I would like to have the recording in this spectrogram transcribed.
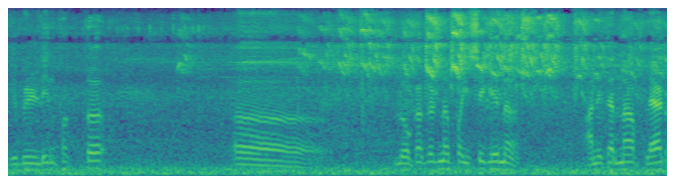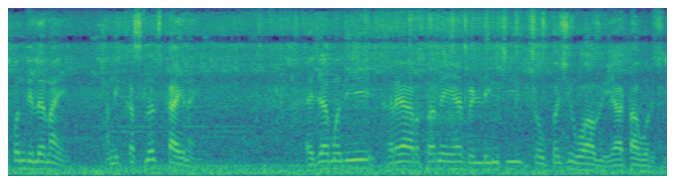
ही बिल्डिंग फक्त अ, लोकांकडनं पैसे घेणं आणि त्यांना फ्लॅट पण दिलं नाही. आणि कसलंच काही नाही. ह्याच्यामध्ये खऱ्या अर्थाने या बिल्डिंगची चौकशी व्हावी या टावरची.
